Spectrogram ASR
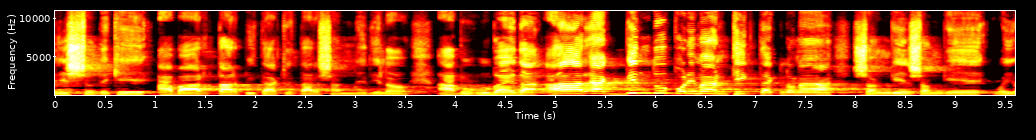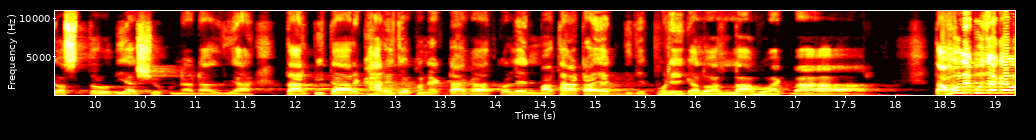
দৃশ্য দেখে আবার তার পিতাকে তার সামনে দিল। আবু উবায়দা আর এক বিন্দু পরিমাণ ঠিক থাকল না। সঙ্গে সঙ্গে ওই অস্ত্র দিয়া, শুকনা ডাল দিয়া তার পিতার ঘাড়ে যখন একটা আঘাত করলেন, মাথাটা একদিকে পড়ে গেল, আল্লাহ একবার তাহলে বোঝা গেল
